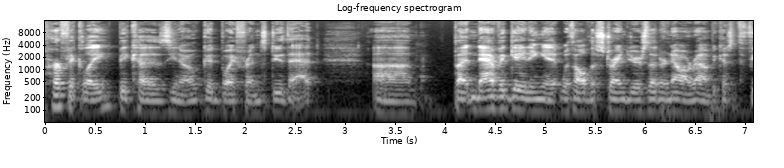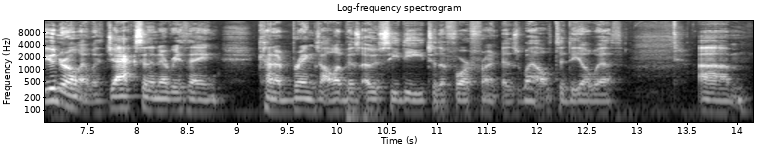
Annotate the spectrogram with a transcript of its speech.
perfectly because, you know, good boyfriends do that. Uh, but navigating it with all the strangers that are now around because of the funeral and with Jackson and everything kind of brings all of his OCD to the forefront as well to deal with. Um,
